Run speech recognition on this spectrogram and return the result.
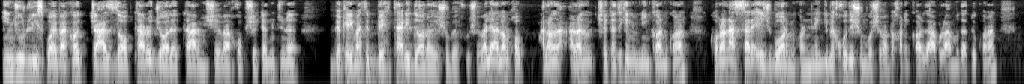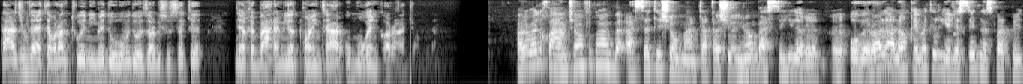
اینجور buyback ها جذابتر و جالبتر میشه و خب شرکت می‌تونه به قیمت بهتری داراییشو بفروشه. ولی الان خب الان الان شرکتی که می‌بینی کار می‌کنن کاملا از سر اجبار می‌کنن. نگی به خودشون باشه و بخوان این کار در بلند مدت بکنن ترجیح میدن احتمالاً تو نیمه دوم 2023 که نرخ بهره میاد پایینتر اون موقع این کار رو انجام آره ولی خب همچنان فکر کنم به اسستش و منطقهش و اینا بستگی داره. اوورال الان قیمت ریل استیت نسبت به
